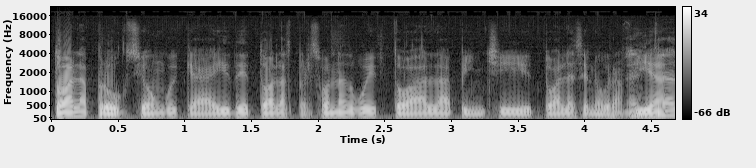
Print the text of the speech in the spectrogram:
toda la producción, güey, que hay de todas las personas, güey, toda la pinche, toda la escenografía,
